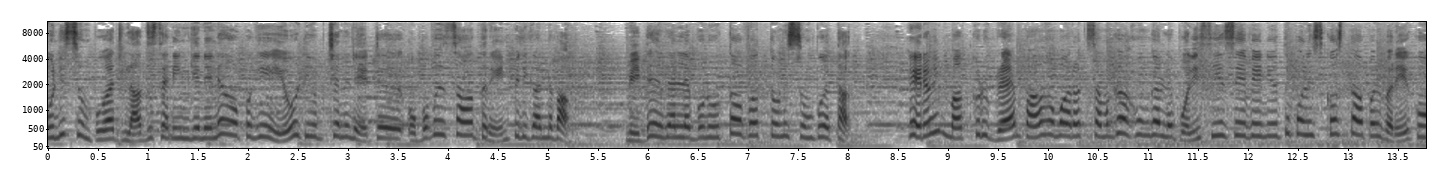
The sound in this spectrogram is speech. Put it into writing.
උණිසුම් පුවත් ලද සැනින්ගෙනෙන අපගේ YouTube චැනලයට ඔබව සාදරයෙන් පිළිගන්නවා. මිඩ වැල් ලැබුණු තවත් උණිසුම් පුවතක්. හෙරවින් මත්කුඩු ග්‍රෑම් පාහමාරක් සමඟ අහුන්ගල්ල පොලිසිය සේවේ නියුතු පොලිස් කොස්ථාපල්වරයෙකු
